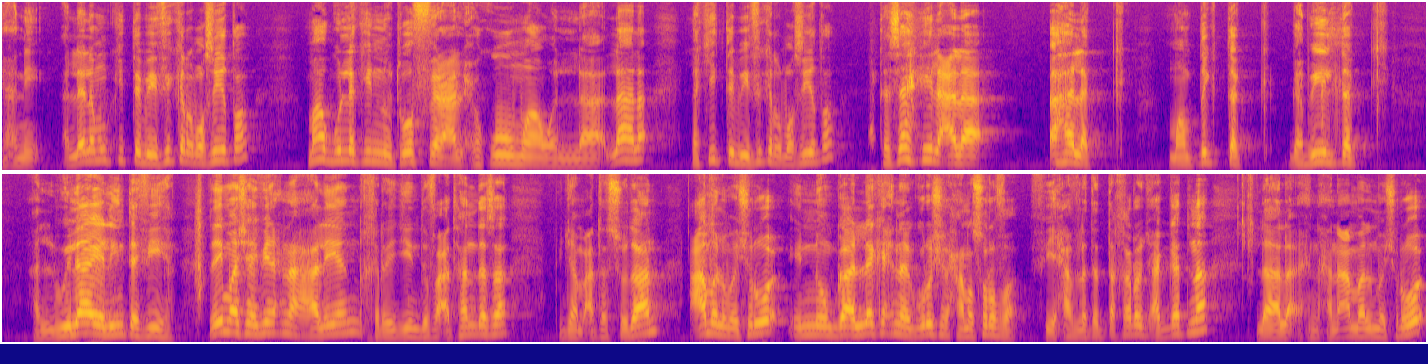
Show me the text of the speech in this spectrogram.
يعني الليلة ممكن انت بفكره بسيطة ما أقول لك إنه توفر على الحكومة ولا لا لا. لكن انت بفكره بسيطة تسهل على أهلك منطقتك قبيلتك الولاية اللي انت فيها. زي ما شايفين إحنا حاليا خريجين دفعة هندسة في جامعة السودان. عملوا مشروع انه قال لك إحنا القروش اللي حنصرفها في حفلة التخرج حقتنا. لا لا إحنا حنعمل مشروع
